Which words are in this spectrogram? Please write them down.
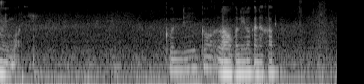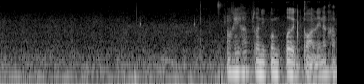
ไม่ไหว คนนี้ก็ลองคนนี้แล้วกันนะครับ โอเคครับ ส่วนอีกผมเปิดก่อนเลยนะครับ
